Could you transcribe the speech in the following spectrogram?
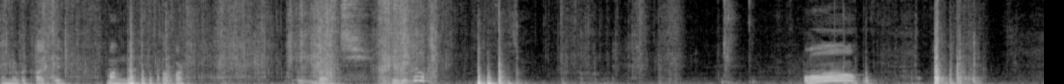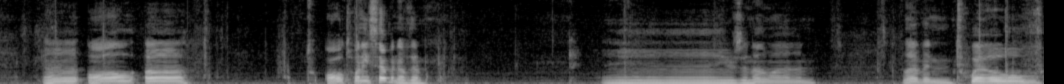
I never collected manga before. But here we go. All uh, all uh all 27 of them. And here's another one. 11, 12,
